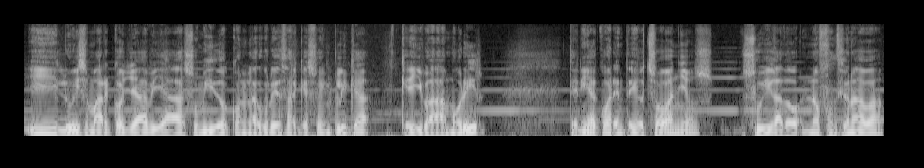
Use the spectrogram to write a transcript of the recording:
y Luis Marco ya había asumido con la dureza que eso implica que iba a morir. Tenía 48 años, su hígado no funcionaba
